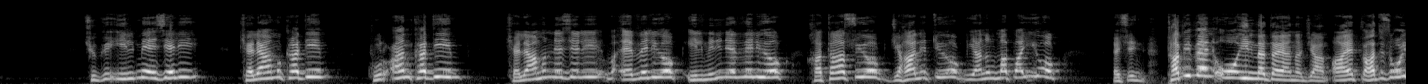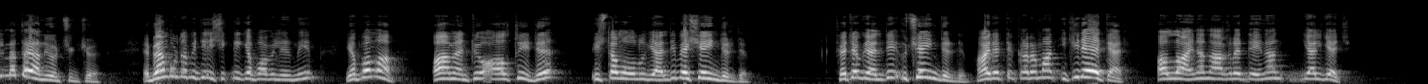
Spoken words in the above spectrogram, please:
Çünkü ilmi ezeli, kelamı kadim, Kur'an kadim, kelamın ezeli, evveli yok, ilminin evveli yok, hatası yok, cehaleti yok, yanılma payı yok. E şimdi, tabii ben o ilme dayanacağım. Ayet ve hadis o ilme dayanıyor çünkü. E ben burada bir değişiklik yapabilir miyim? Yapamam. Amentü 6 idi. İslamoğlu geldi 5'e indirdim. FETÖ geldi 3'e indirdim. Hayrettin Karaman 2 de yeter. Allah'a inan, ahirette inan, gel geç.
